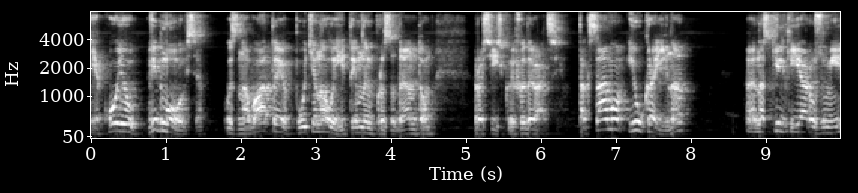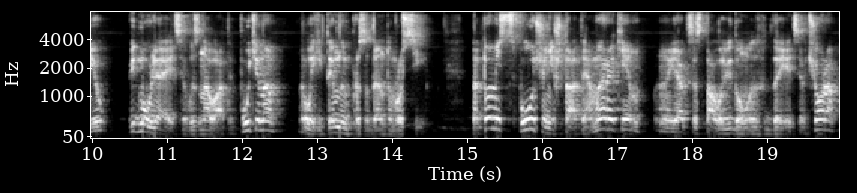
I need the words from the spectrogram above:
якою відмовився визнавати Путіна легітимним президентом Російської Федерації. Так само і Україна, е, наскільки я розумію, відмовляється визнавати Путіна легітимним президентом Росії. Натомість Сполучені Штати Америки, е, як це стало відомо, здається, вчора,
